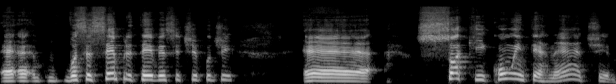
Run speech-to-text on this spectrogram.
É, é, você sempre teve esse tipo de. É, só que com a internet,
